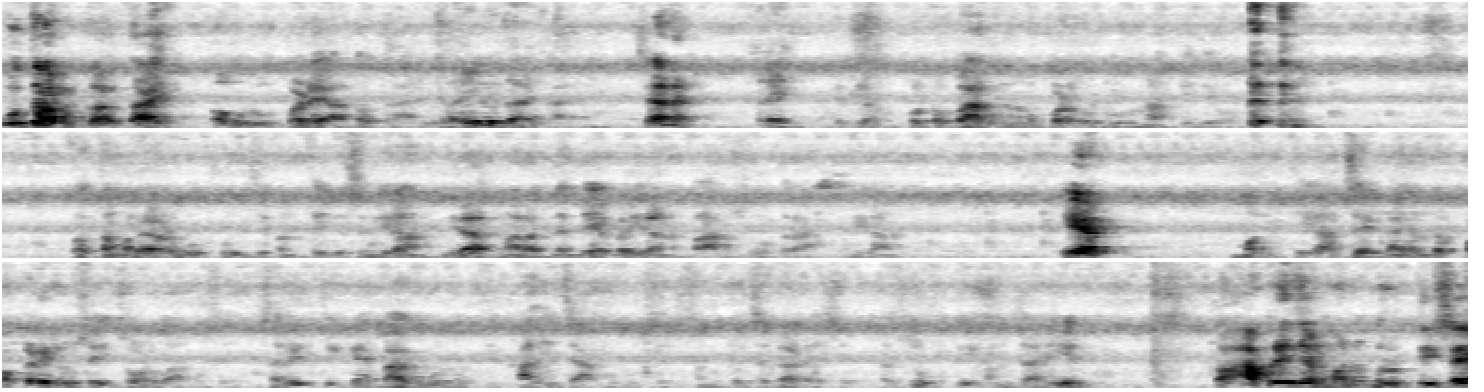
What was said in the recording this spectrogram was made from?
ઉધમ કરતાય અવળું પડે આ તો ધાર્યું. થાય. છે ને? અરે. એટલે ખોટો ભાગ ન પડવો નાખી દેવો. તો તમારે હળવું ફૂલ જીવન થઈ જશે. નિરાંત નિરાંત મહારાજને બે બૈરાને બાર છોકરા નિરાંત. એક, મનથી આ જે કાંઈ અંદર પકડેલું છે, એ છોડવાનું છે. શરીરથી ક્યાંય ભાગવું નથી. ખાલી જાગવું છે. સંતો જગાડે છે. અજુકતી સમજાય તો આપણી જે મન વૃત્તિ છે,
